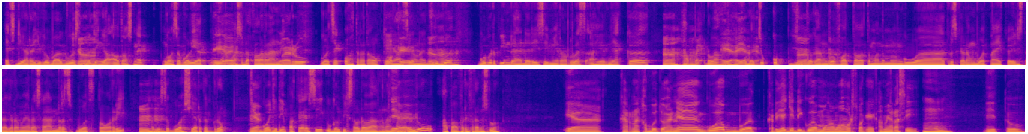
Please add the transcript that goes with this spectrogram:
HDR-nya juga bagus. Gue tinggal auto snap, nggak usah gue lihat. Iya, pas iya. udah kelar running, Baru. gue cek, oh ternyata oke Oke. hasilnya. Jadi gue gue berpindah dari si mirrorless akhirnya ke Uh-huh. HP doang, Iya, iya, udah iya. cukup gitu kan. Gue foto teman-teman gue, terus kadang buat naik ke Instagramnya Runners buat story. Habis itu gue share ke grup. Iya. Gue jadi pakai si Google Pixel doang. Nah Iya, kalau iya. lu apa preference lu? Ya karena kebutuhannya gue buat kerja jadi gue mau nggak mau harus pakai kamera sih. Hmm. Gitu.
